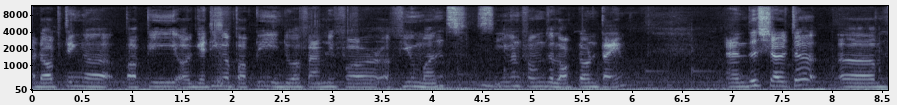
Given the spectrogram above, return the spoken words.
adopting a puppy or getting a puppy into a family for a few months, even from the lockdown time. And this shelter, um,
